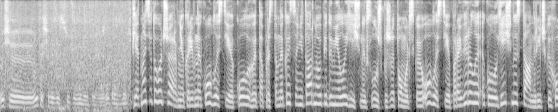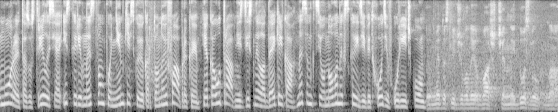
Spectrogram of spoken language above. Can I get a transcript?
Короче, вытащили здесь сучу воду. Вот там, 15 червня керівник області, екологи та представники санітарно-епідеміологічних служб Житомирської області перевірили екологічний стан річки Хомори та зустрілися із керівництвом Понінківської картонної фабрики, яка у травні здійснила декілька несанкціонованих скидів відходів у річку. Ми досліджували ваш чинний дозвіл на,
